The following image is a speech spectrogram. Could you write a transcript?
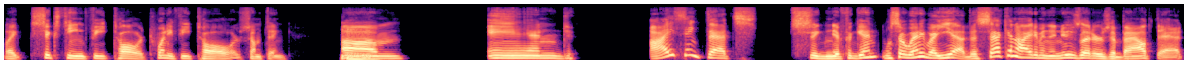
like 16 feet tall or 20 feet tall or something. Mhm. Um, and I think that's significant. Well, so anyway, yeah, the second item in the newsletter is about that.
